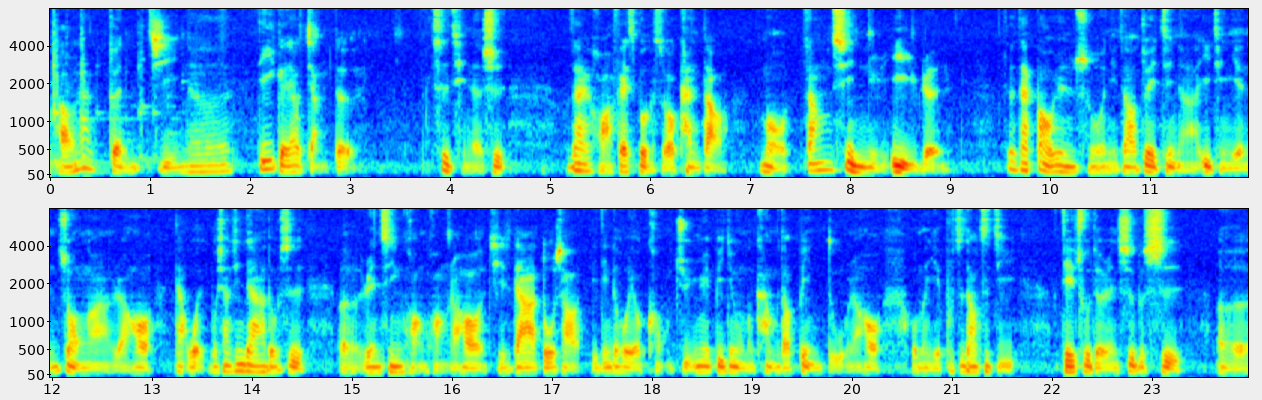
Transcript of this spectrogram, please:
好，那本集呢，第一个要讲的。事情呢是，我在滑 Facebook 的时候看到某张姓女艺人就在抱怨说，你知道最近啊疫情严重啊，然后但我我相信大家都是呃人心惶惶，然后其实大家多少一定都会有恐惧，因为毕竟我们看不到病毒，然后我们也不知道自己接触的人是不是呃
